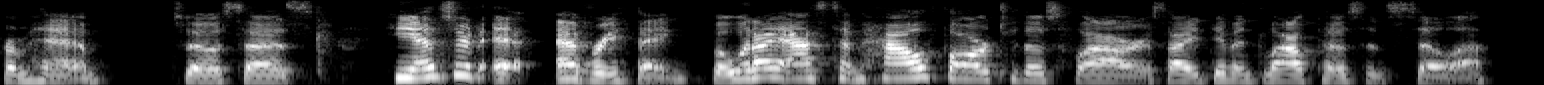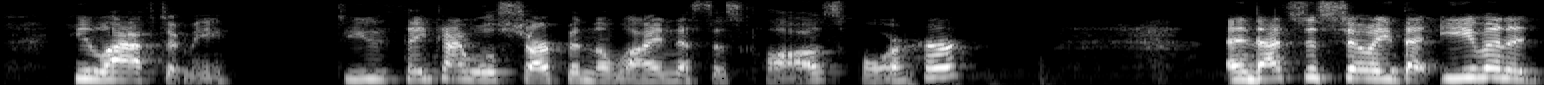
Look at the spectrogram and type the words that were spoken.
from him. So it says he answered everything, but when I asked him how far to those flowers I had given Glaucus and Scylla, he laughed at me. Do you think I will sharpen the lioness's claws for her? And that's just showing that even a,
